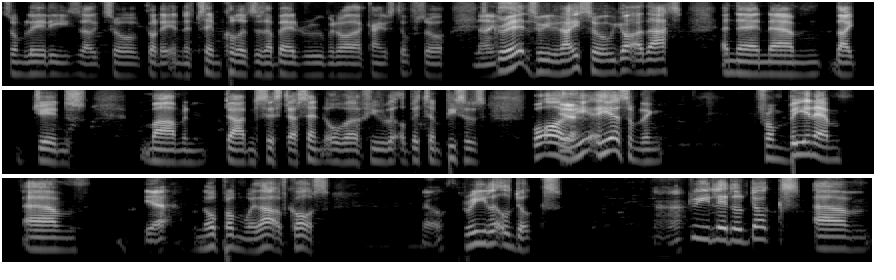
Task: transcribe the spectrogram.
some ladies like so got it in the same colours as a bedroom and all that kind of stuff. So Nice. great. It's really nice. So we got her that, and then um, like Jane's mom and dad and sister sent over a few little bits and pieces. Well, oh, Yeah. he- here's something from B and M. Um, Yeah. no problem with that, of course. No. Three little ducks. Uh-huh. Three little ducks. Um,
